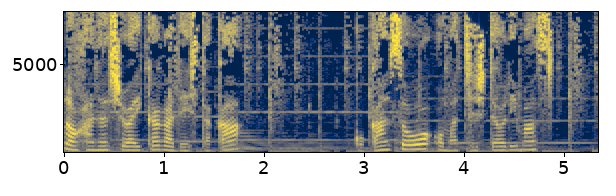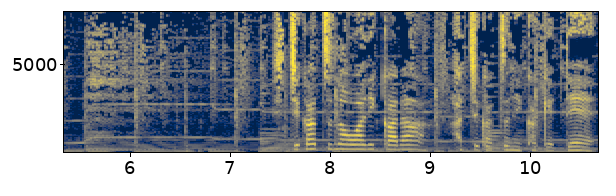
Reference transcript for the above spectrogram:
のお話はいかがでしたか？ご感想をお待ちしております。7月の終わりから8月にかけて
